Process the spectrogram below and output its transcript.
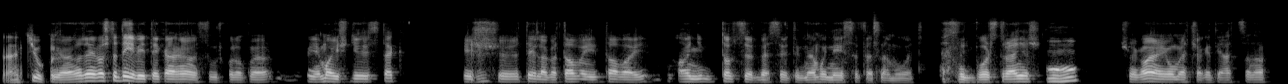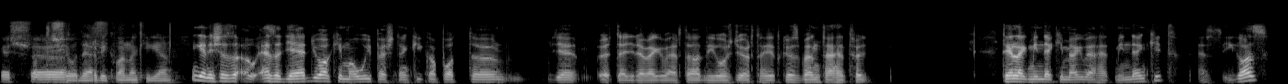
Látjuk. Igen, azért most a DVTK nagyon szurkolok, mert ugye ma is győztek, és mm. tényleg a tavaly, tavaly annyi, többször beszéltünk, nem, hogy nézhetetlen volt. Ez egy borstrányos. Uh-huh és meg olyan jó meccseket játszanak, és... Ott is jó derbik vannak, igen. Igen, és ez, ez a Gyergyó, aki ma Újpesten kikapott, ugye 5-1-re megverte a Diós Győrt a hétközben, tehát hogy tényleg mindenki megverhet mindenkit, ez igaz,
